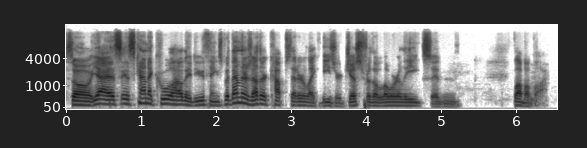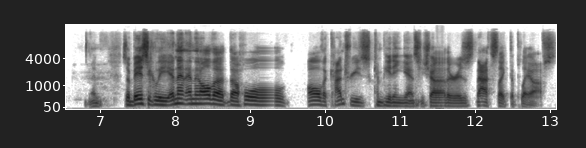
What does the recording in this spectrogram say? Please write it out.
So yeah, it's it's kind of cool how they do things. But then there's other cups that are like these are just for the lower leagues and blah blah blah. And so basically, and then and then all the the whole all the countries competing against each other is that's like the playoffs,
